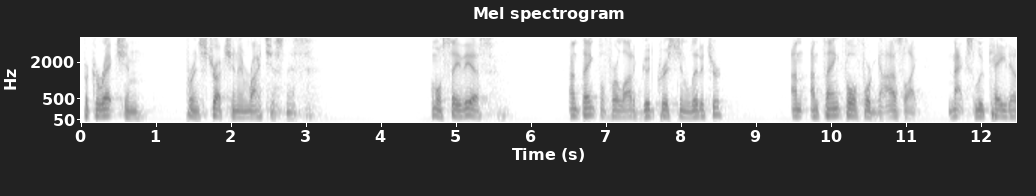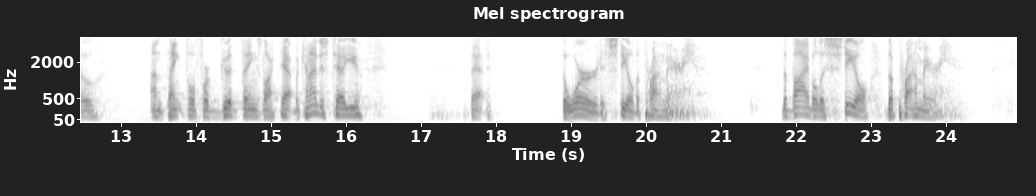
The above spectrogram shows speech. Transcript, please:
for correction for instruction in righteousness i'm going to say this I'm thankful for a lot of good Christian literature. I'm, I'm thankful for guys like Max Lucado. I'm thankful for good things like that. But can I just tell you that the Word is still the primary? The Bible is still the primary.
